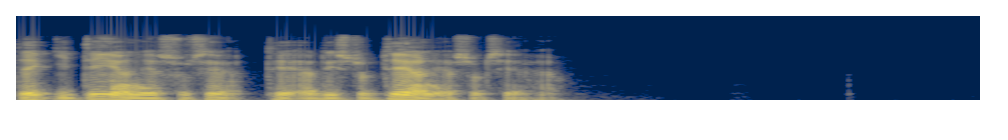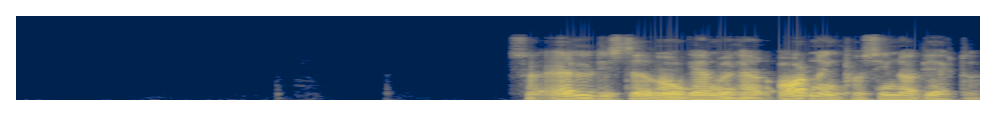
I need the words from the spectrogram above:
Det er ikke idéerne, jeg sorterer, det er de studerende, jeg sorterer her. Så alle de steder, hvor man gerne vil have en ordning på sine objekter,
